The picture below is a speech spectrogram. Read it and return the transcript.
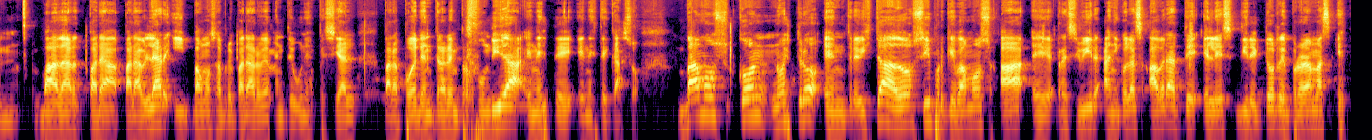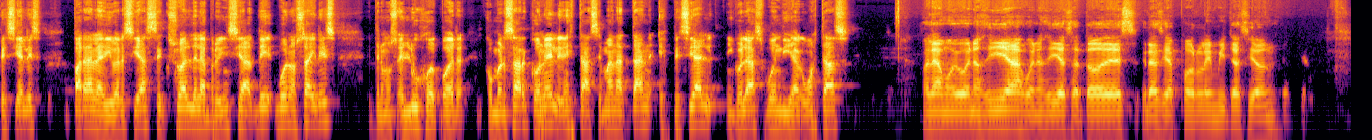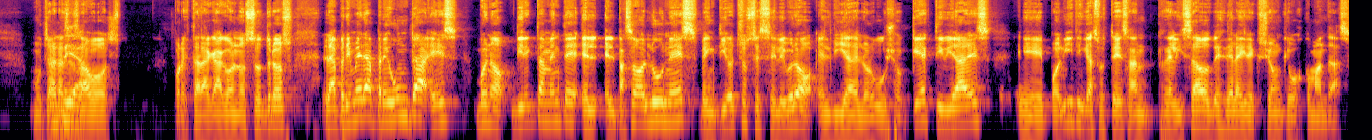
va a dar para, para, hablar y vamos a preparar obviamente un especial para poder entrar en profundidad en este, en este caso. Vamos con nuestro entrevistado, sí, porque vamos a eh, recibir a Nicolás Abrate, él es director de programas especiales para la diversidad sexual de la provincia de Buenos Aires. Tenemos el lujo de poder conversar con él en esta semana tan especial. Nicolás, buen día, ¿cómo estás? Hola, muy buenos días, buenos días a todos. Gracias por la invitación. Muchas gracias a vos por estar acá con nosotros. La primera pregunta es, bueno, directamente el, pasado lunes 28 se celebró el Día del Orgullo. ¿Qué actividades eh, políticas ustedes han realizado desde la dirección que vos comandás?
